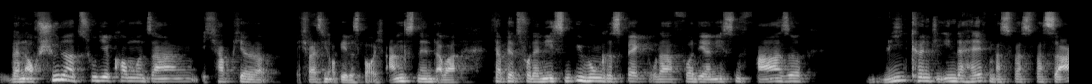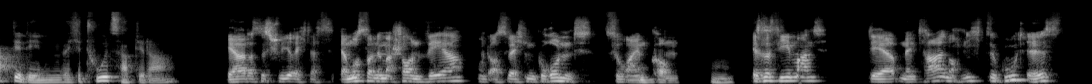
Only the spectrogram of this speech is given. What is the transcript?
wenn auch Schüler zu dir kommen und sagen, ich habe hier, ich weiß nicht, ob ihr das bei euch Angst nennt, aber ich habe jetzt vor der nächsten Übung Respekt oder vor der nächsten Phase. Wie könnt ihr ihnen da helfen? Was, was, was sagt ihr denen? Welche Tools habt ihr da? Ja, das ist schwierig. Das, da muss man immer schauen, wer und aus welchem Grund zu einem kommt. Mhm. Ist es jemand, der mental noch nicht so gut ist,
